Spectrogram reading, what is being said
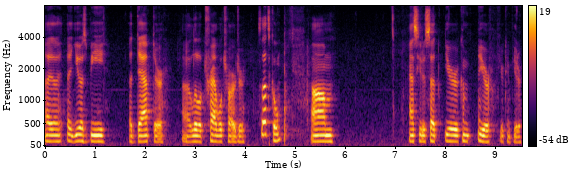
a, a USB adapter, a little travel charger. So that's cool. Um, ask you to set your your your computer,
